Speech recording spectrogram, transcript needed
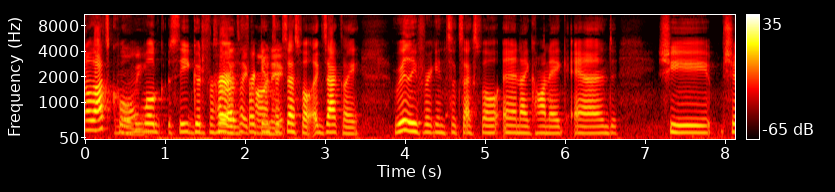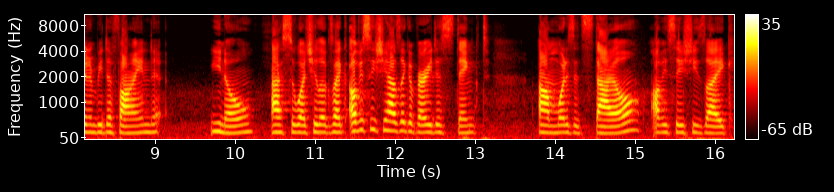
oh, that's cool. movie. Well, see, good for So her. that's Freaking iconic. successful. Exactly. Really freaking successful and iconic, and she shouldn't be defined, you know, as to what she looks like. Obviously, she has like a very distinct, um, what is it, style. Obviously, she's like.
